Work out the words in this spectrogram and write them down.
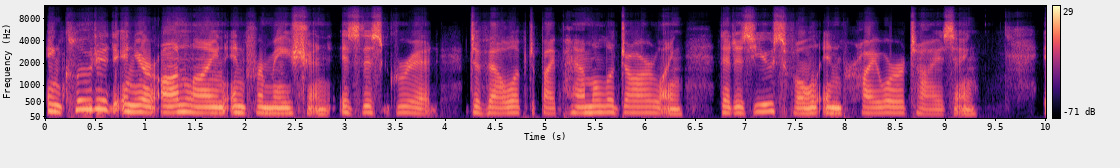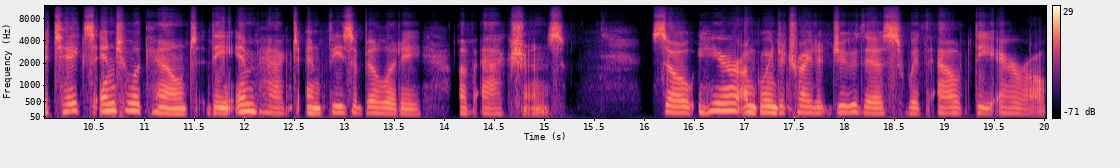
Included in your online information is this grid developed by Pamela Darling that is useful in prioritizing. It takes into account the impact and feasibility of actions. So here I'm going to try to do this without the arrow.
